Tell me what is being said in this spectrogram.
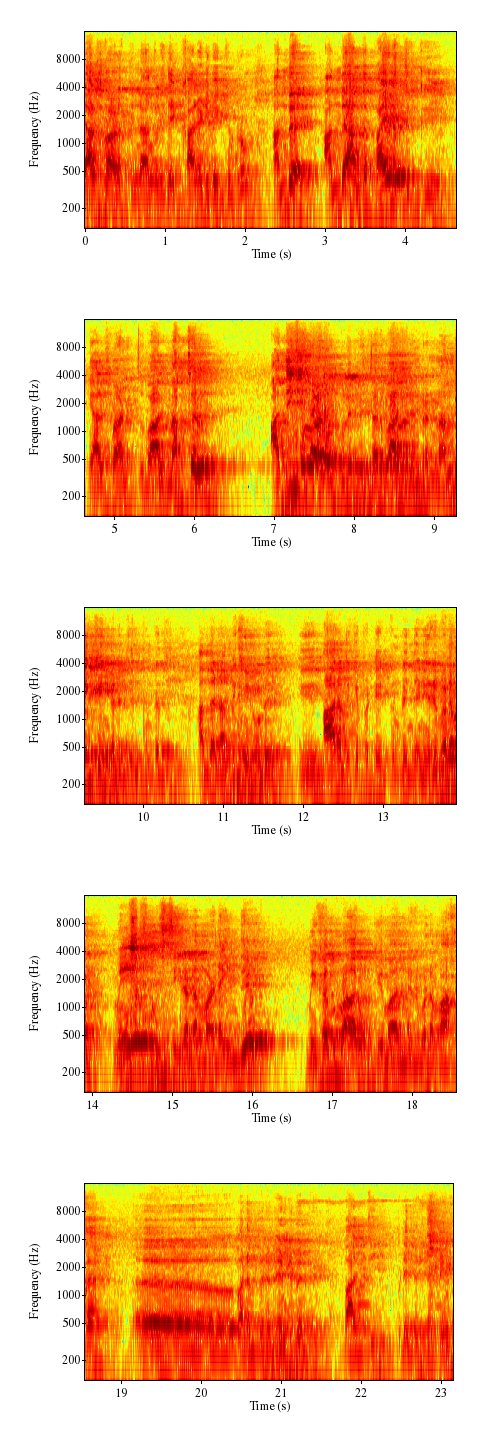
யாழ்ப்பாணத்தில் நாங்கள் இதை காலடி வைக்கின்றோம். அந்த அந்த அந்த பயணத்திற்கு யாழ்ப்பாணத்து வாழ் மக்கள் அதிகமான ஒத்துழைப்பை தருவார்கள் என்ற நம்பிக்கை எங்களுக்கு இருக்கின்றது. அந்த நம்பிக்கையோடு ஆரம்பிக்கப்பட்டிருக்கின்ற இந்த நிறுவனம் மேலும் விஸ்தீரணம் அடைந்து மிகவும் ஆரோக்கியமான நிறுவனமாக வளம் பெற வேண்டும் என்று வாழ்த்தி விடைபெறுகின்றேன்.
